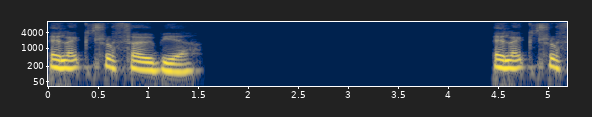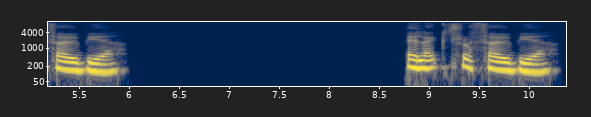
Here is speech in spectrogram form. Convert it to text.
electrophobia. Electrophobia. Electrophobia.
